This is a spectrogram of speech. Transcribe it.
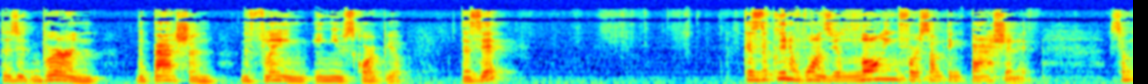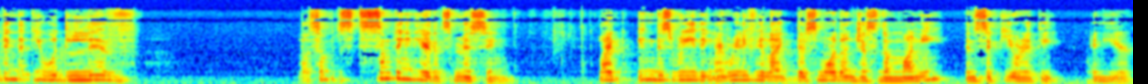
Does it burn the passion, the flame in you, Scorpio? Does it? Because the Queen of Wands, you're longing for something passionate something that you would live some something in here that's missing like in this reading i really feel like there's more than just the money and security in here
